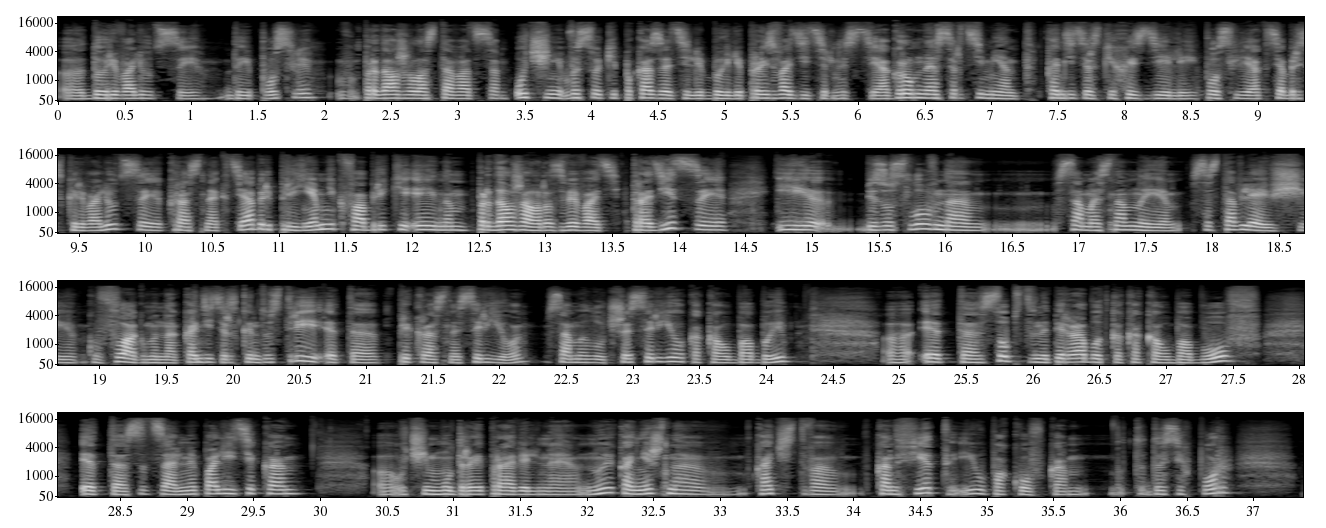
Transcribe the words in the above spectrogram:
э, до революции, да и после продолжало оставаться. Очень высокие показатели были производительности, огромный ассортимент кондитерских изделий. После Октябрьской революции Красный Октябрь, преемник фабрики Эйном, продолжал развивать традиции и, безусловно, самые основные составляющие флагмана кондитерской индустрии – это прекрасное сырье, самое лучшее сырье, какао-бобы, Э, это собственная переработка какао-бобов, это социальная политика, э, очень мудрая и правильная. Ну и, конечно, качество конфет и упаковка. Вот до сих пор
